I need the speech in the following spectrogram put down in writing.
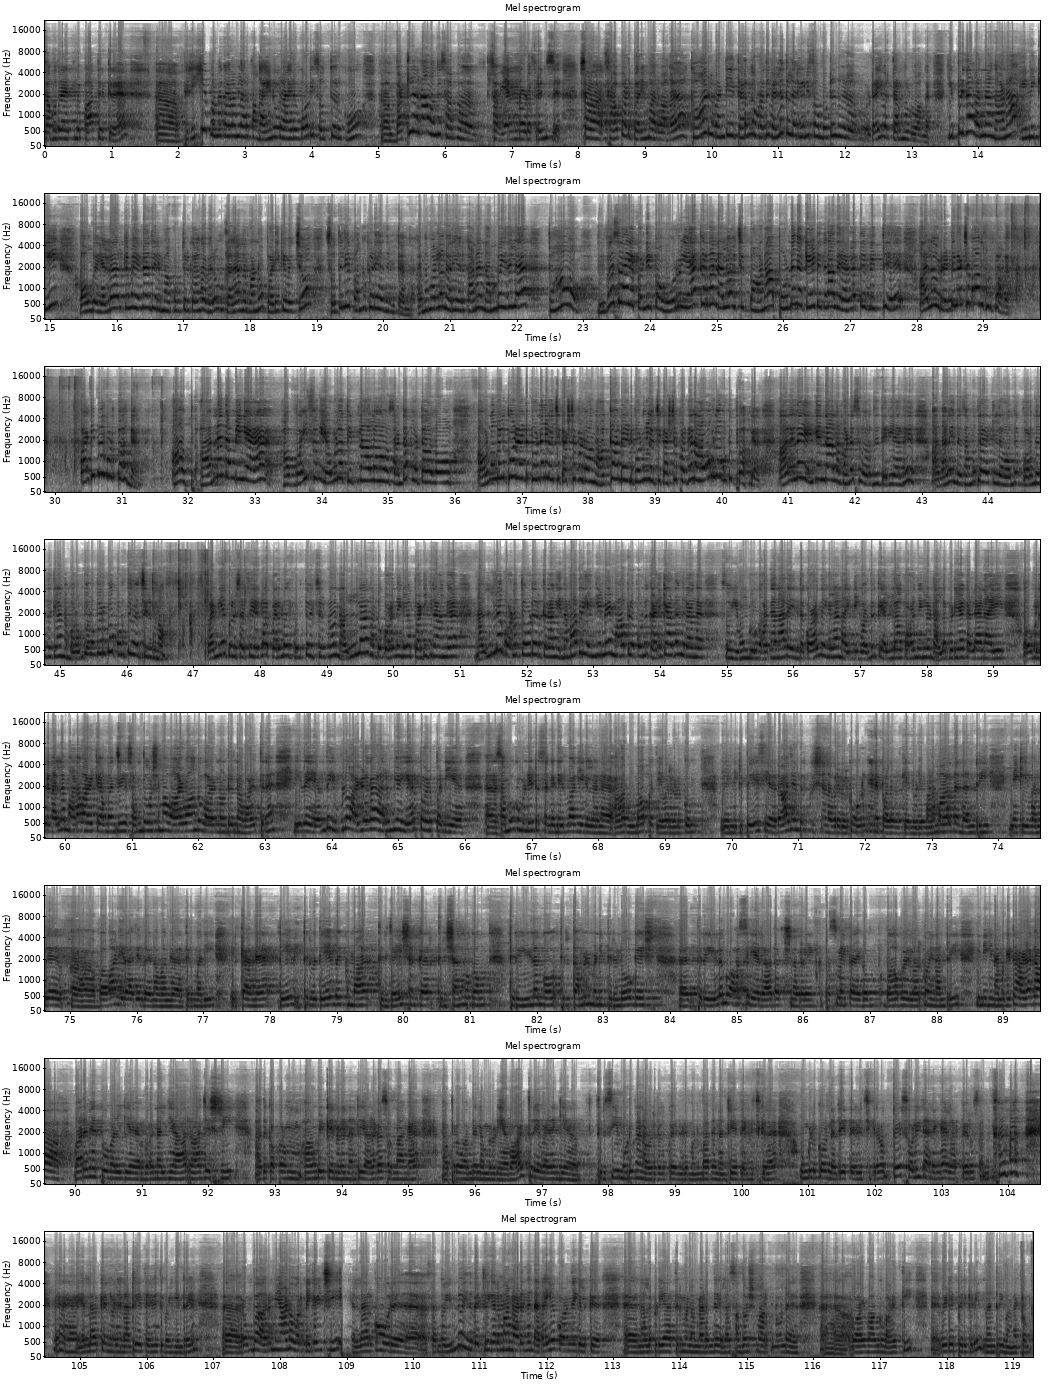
சமுதாயத்துல பார்த்திருக்கிறேன். ஆஹ் பெரிய பணக்காரங்களா இருப்பாங்க. ஐநூறு ஆயிரம் கோடி சொத்து இருக்கும். பட்லர் தான் வந்து என்னோட ஃப்ரெண்ட்ஸ் சாப்பாடு பரிமாறுவாங்க. கார் வண்டி திறந்து விடுறது வெள்ளை கலர் யூனிஃபார்ம் போட்டு டிரைவர் திறந்து விடுவாங்க. இப்படிதான் வந்தாங்க. ஆனா இன்னைக்கு அவங்க எல்லாருக்குமே என்ன தெரியுமா கொடுத்துருக்காங்க? வெறும் கல்யாணம் பண்ணோம் படிக்க வச்சோம் சொத்துலயே பங்கு கிடையாதுன்ட்டாங்க அந்த மாதிரிலாம் நிறைய இருக்கு. ஆனா நம்ம இதுல பாவம். விவசாயம் பண்ணிருப்பான். ஒரு ஏக்கர் தான் நல்லா வச்சிருப்பான். ஆனா பொண்ணுங்க கேட்டுதுன்னா அந்த இடத்தை வித்து அதுல ஒரு ரெண்டு லட்சமாவது கொடுப்பாங்க. கண்டிப்பா கொடுப்பாங்க. அண்ணன் தம்பிங்க ஒய்ஃபுங்க எவ்வளவு திட்டினாலும் சண்டை போட்டாலும் அவனுங்களுக்கும் ரெண்டு பொண்ணுங்களை வச்சு கஷ்டப்படுவாங்க. அக்கா ரெண்டு பொண்ணுங்களை வச்சு கஷ்டப்படுறேன்னு அவங்களும் கொடுப்பாங்க அதெல்லாம் எங்கேருந்து அந்த மனசு வருது தெரியாது. அதனால இந்த சமுதாயத்துல வந்து பிறந்ததுக்கெல்லாம் நம்ம ரொம்ப ரொம்ப ரொம்ப கொடுத்து வச்சிருக்கணும். வன்னிய குல சத்திரியர்களா பிறந்தது கொடுத்து வச்சிருக்கோம். நல்லா நம்ம குழந்தைங்களாம் படிக்கிறாங்க. நல்ல குணத்தோட இருக்கிறாங்க. இந்த மாதிரி எங்கேயுமே மாப்பிள்ளை பொண்ணு கிடைக்காதுங்கிறாங்க. சோ இவங்க அதனால இந்த குழந்தைங்களாம் நான் இன்னைக்கு வந்திருக்க எல்லா குழந்தைங்களும் நல்லபடியா கல்யாணம் ஆகி அவங்களுக்கு நல்ல மன வாழ்க்கை அமைஞ்சு சந்தோஷமா வாழ்வாங்க வாழணும்னு நான் வாழ்த்துறேன். இதை வந்து இவ்வளவு அழகா அருமையா ஏற்பாடு பண்ணிய சமூக முன்னேற்ற சங்க நிர்வாகிகளான ஆர். உமாபதி அவர்களுக்கும் இன்னைக்கு பேசிய ராஜேந்திர கிருஷ்ணன் அவர்களுக்கும் ஒருங்கிணைப்பாளருக்கு என்னுடைய மனமார்ந்த நன்றி. இன்னைக்கு வந்து பவானி ராஜேந்திரன் அவங்க திருமதி இருக்காங்க. தேவி திரு தேவகுமார் திரு ஜெய்சங்கர் திரு சண்முகம் திரு இளங்கோ திரு தமிழ்மணி திரு லோகேஷ் திரு இளங்கோ ஆசிரியர் ராதாகிருஷ்ணன் அவர்களுக்கு பசுமை தாயகம் பாபு எல்லாருக்கும் நன்றி. இன்னைக்கு நம்ம கிட்ட அழகா வரவேற்பு வழங்கிய நல்கிய ஆர் ராஜஸ்ரீ அதுக்கப்புறம் அவங்களுக்கு என்னுடைய நன்றி அழகா சொன்னாங்க. அப்புறம் வந்து நம்மளுடைய வாழ்த்துறை வழங்கிய திரு சி முருகன் அவர்களுக்கும் என்னுடைய மனமார்ந்த நன்றியை தெரிவிச்சுக்கிறேன். உங்களுக்கும் நன்றியை தெரிவிச்சுக்கிறேன். பேர் சொல்லிட்டானுங்க எல்லா பேரும் சொன்னேன் எல்லாருக்கும் என்னுடைய நன்றியை தெரிவித்துக் கொள்கின்றேன். ரொம்ப அருமையான ஒரு நிகழ்ச்சி. எல்லாருக்கும் ஒரு சந்தோஷம் இன்னும் இது வெற்றிகரமா நடந்து நிறைய குழந்தைகளுக்கு நல்லபடியாக நல்லபடியா திருமணம் நடந்து எல்லாம் சந்தோஷமா இருக்கணும்னு வாழ்வாங்க வாழ்த்தி அஹ் விடைபெறுகிறேன். நன்றி வணக்கம்.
